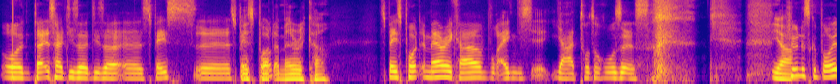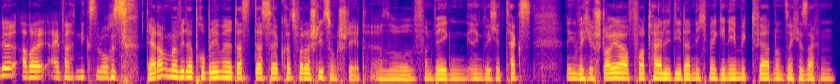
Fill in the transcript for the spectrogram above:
und da ist halt dieser, dieser äh, Space, äh, Spaceport America. Spaceport America, wo eigentlich, äh, ja, tote Hose ist. Ja, Schönes Gebäude, aber einfach nichts los. der hat auch immer wieder Probleme, dass, dass er kurz vor der Schließung steht. Also von wegen irgendwelche Tax, irgendwelche Steuervorteile, die dann nicht mehr genehmigt werden und solche Sachen.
